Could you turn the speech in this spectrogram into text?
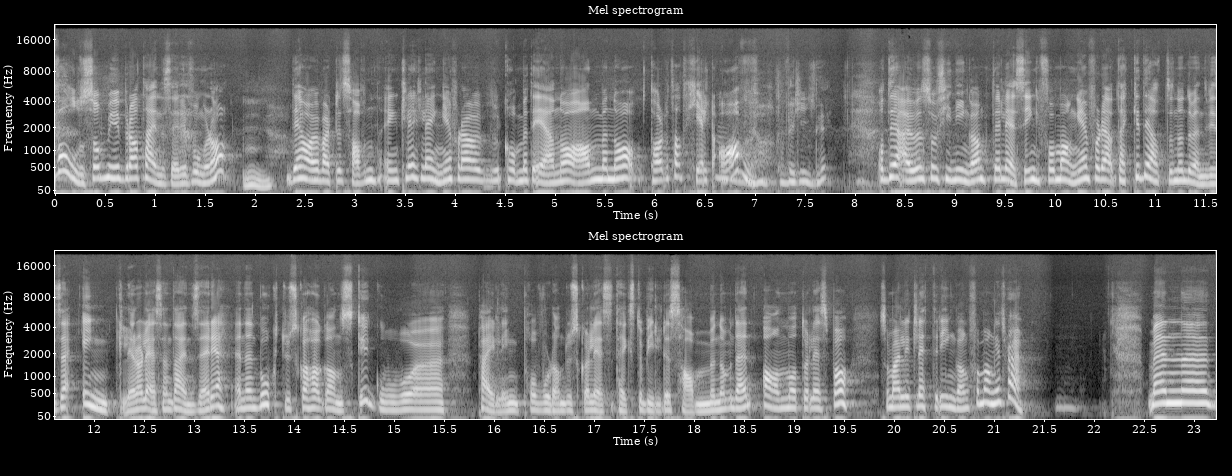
voldsomt mye bra tegneserier for unger nå. Mm. Det har jo vært et savn egentlig lenge, for det har kommet en og annen, men nå tar det tatt helt av. Ja, veldig. Og det er jo en så fin inngang til lesing for mange. For det er er ikke det at det nødvendigvis er enklere å lese en tegneserie enn en bok. Du skal ha ganske god eh, peiling på hvordan du skal lese tekst og bilde sammen. Men det er en annen måte å lese på, som er litt lettere inngang for mange, tror jeg. Men eh,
